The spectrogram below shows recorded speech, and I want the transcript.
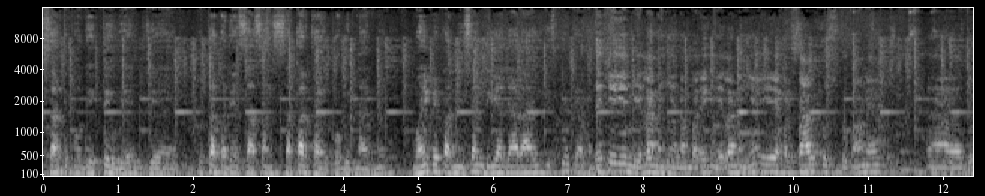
सर्द को देखते हुए उत्तर प्रदेश शासन सतर्क है कोविड नाइन्टीन वहीं पे परमिशन दिया जा रहा है। इसको क्या देखिए, ये मेला नहीं है, नंबर एक मेला नहीं है। ये हर साल कुछ दुकानें जो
